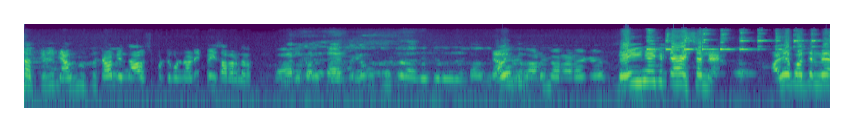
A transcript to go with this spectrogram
സബ്സിഡിയും ഞങ്ങൾക്ക് കിട്ടണം എന്ന് ആവശ്യപ്പെട്ടുകൊണ്ടാണ് ഇപ്പൊ ഈ സമരം നടത്തുന്നത്. മെയിനായിട്ട് ടാക്സ് തന്നെ. അതേപോലെ തന്നെ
